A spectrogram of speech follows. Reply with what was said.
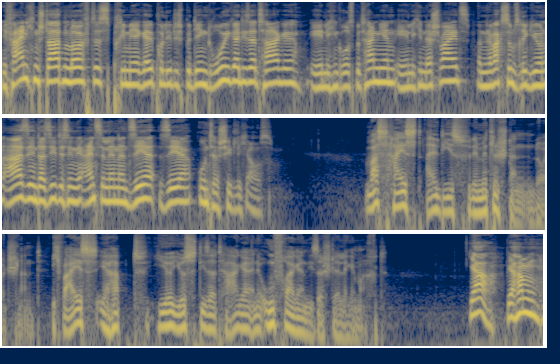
In den Vereinigten Staaten läuft es primär geldpolitisch bedingt ruhiger dieser Tage, ähnlich in Großbritannien, ähnlich in der Schweiz. Und in der Wachstumsregion Asien, da sieht es in den einzelnen Ländern sehr, sehr unterschiedlich aus. Was heißt all dies für den Mittelstand in Deutschland? Ich weiß, ihr habt hier just dieser Tage eine Umfrage an dieser Stelle gemacht. Ja, wir haben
